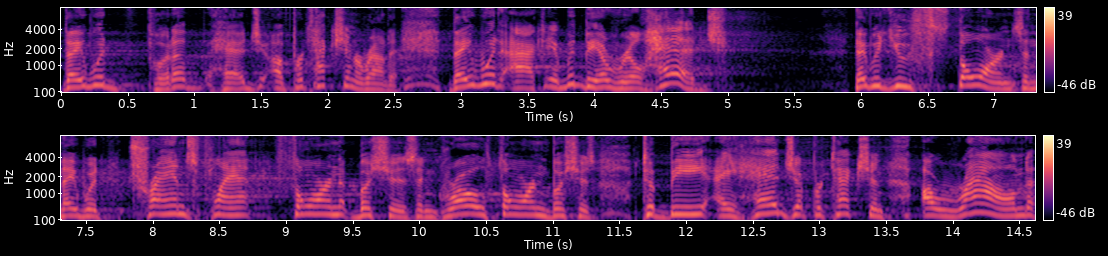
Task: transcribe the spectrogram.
they would put a hedge of protection around it. They would act, it would be a real hedge They would use thorns and they would transplant thorn bushes and grow thorn bushes to be a hedge of protection around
